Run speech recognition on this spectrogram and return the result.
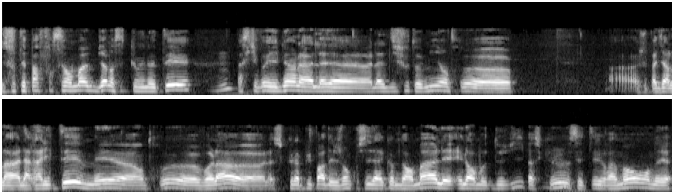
se sentaient pas forcément mal bien dans cette communauté Mhm. parce qu'ils voyaient bien la, la, la dichotomie entre euh, je vais pas dire la, la réalité mais entre voilà ce que la plupart des gens considéraient comme normal et, et leur mode de vie parce que Mhm. c'était vraiment on, est,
